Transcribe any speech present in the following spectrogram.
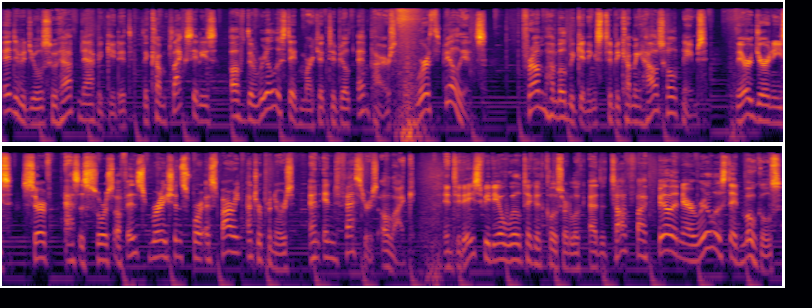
individuals who have navigated the complexities of the real estate market to build empires worth billions. From humble beginnings to becoming household names, their journeys serve as a source of inspirations for aspiring entrepreneurs and investors alike. In today's video, we'll take a closer look at the top 5 billionaire real estate moguls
